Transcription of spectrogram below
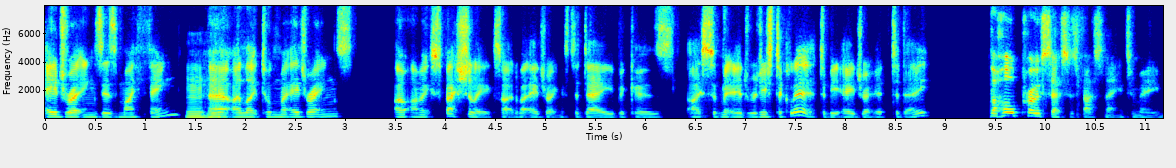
age ratings is my thing. Mhm. Uh, I like talking about age ratings. I- I'm especially excited about age ratings today because I submitted Reduced to Clear to be age rated today. The whole process is fascinating to me.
